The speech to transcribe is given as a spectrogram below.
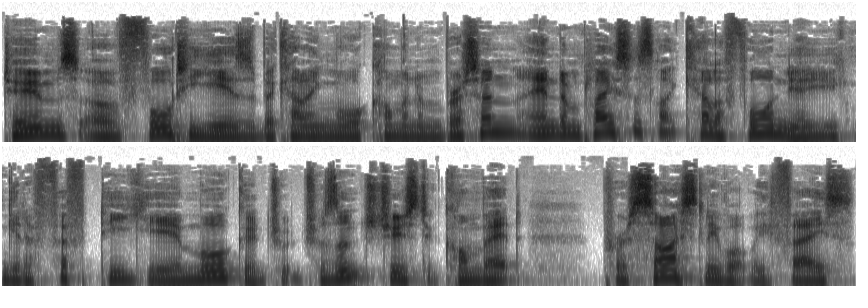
Terms of 40 years are becoming more common in Britain, and in places like California, you can get a 50 year mortgage, which was introduced to combat precisely what we face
